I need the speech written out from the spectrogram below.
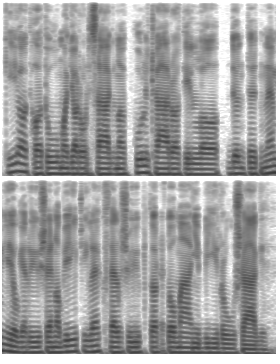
Kiadható Magyarországnak Kulcsár Attila, döntött nem jogerősen a Bécsi legfelsőbb tartományi bíróság.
